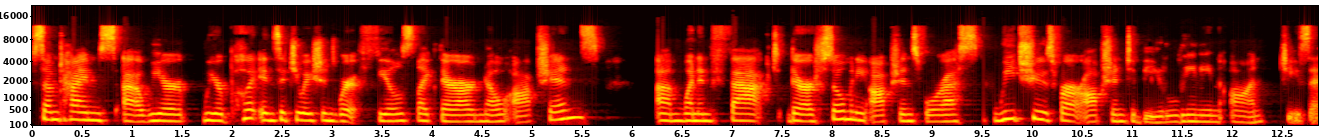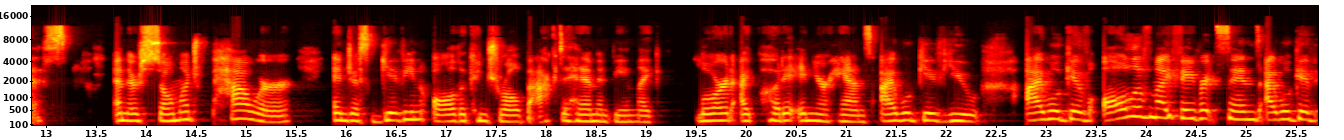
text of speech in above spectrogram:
sometimes uh, we are we are put in situations where it feels like there are no options um, when in fact there are so many options for us. We choose for our option to be leaning on Jesus. And there's so much power in just giving all the control back to Him and being like, Lord, I put it in your hands. I will give you, I will give all of my favorite sins. I will give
